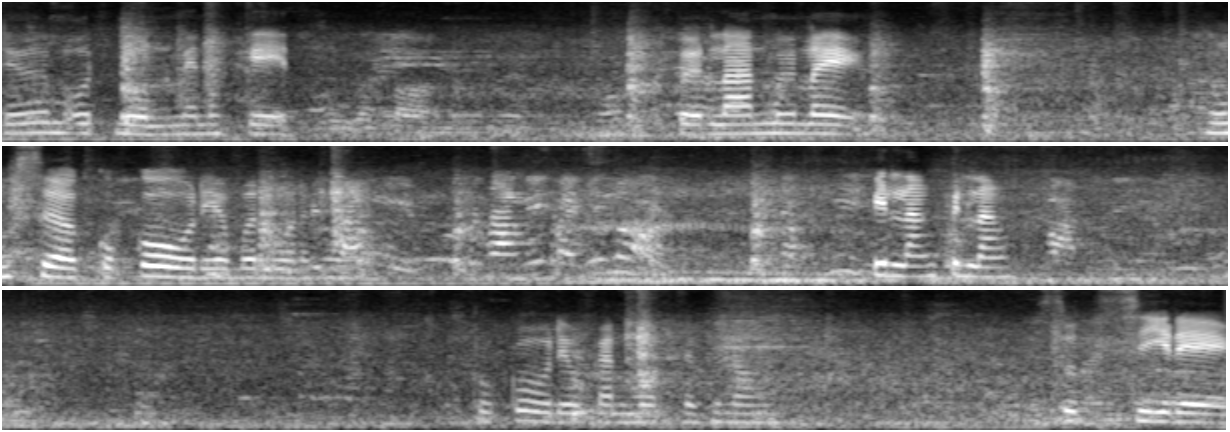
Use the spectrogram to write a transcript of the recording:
เดิมอดหนุนแมนเกต เปิดร้านมือแรกน้องเสือโกโก้เดียวเบิร์นวันนี้ปิดลังปิดลังโกโก้เดียวกันหมดเลยพี่น้อง สุดสีแดง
